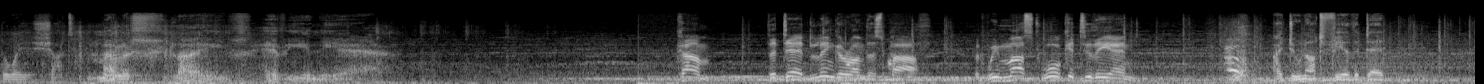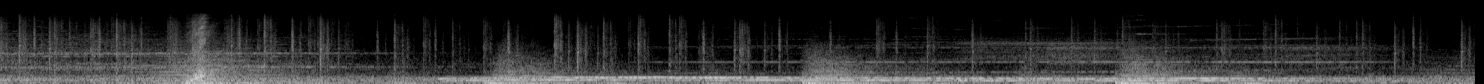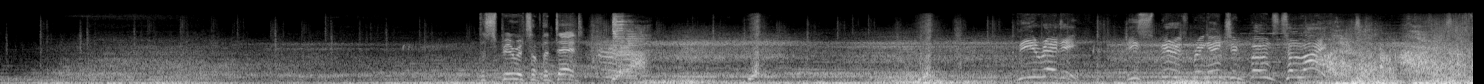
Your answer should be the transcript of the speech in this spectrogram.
The way is shut. Malice lies heavy in the air. Come. The dead linger on this path, but we must walk it to the end. I do not fear the dead. Spirits of the dead! Be ready! These spirits bring ancient bones to life!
